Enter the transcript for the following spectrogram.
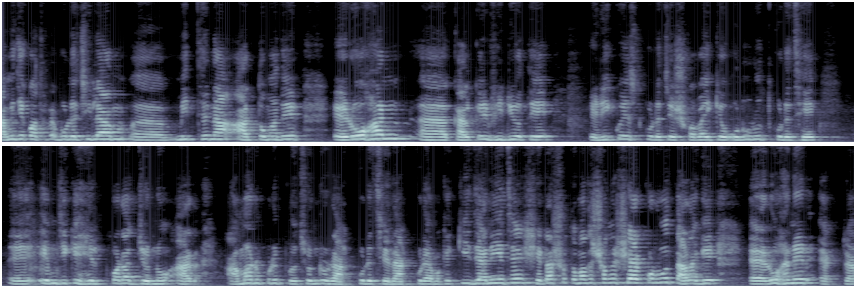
আমি যে কথাটা বলেছিলাম মিথ্যে না, আর তোমাদের রোহান কালকের ভিডিওতে রিকোয়েস্ট করেছে, সবাইকে অনুরোধ করেছে এমজিকে হেল্প করার জন্য আর আমার উপরে প্রচণ্ড রাগ করেছে রাগ করে আমাকে কি জানিয়েছে সেটা তোমাদের সঙ্গে শেয়ার করব। তার আগে রোহানের একটা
